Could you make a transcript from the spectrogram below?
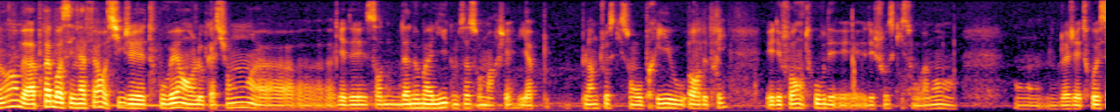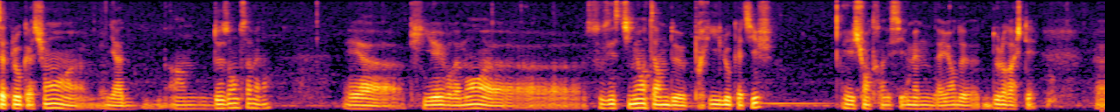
Non, mais après, bon, c'est une affaire aussi que j'ai trouvée en location. Euh, Il y a des sortes d'anomalies comme ça sur le marché. Il y a plein de choses qui sont au prix ou hors de prix. Et des fois, on trouve des, des choses qui sont vraiment. en- Donc là, j'ai trouvé cette location euh, il y a un, deux ans de ça maintenant. Et euh, qui est vraiment euh, sous-estimée en termes de prix locatif. Et je suis en train d'essayer même d'ailleurs de, de le racheter. Donc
